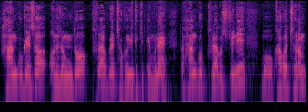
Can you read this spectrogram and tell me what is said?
한국에서 어느 정도 프로야구에 적응이 됐기 때문에 또 한국 프로야구 수준이 뭐 과거처럼 에,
